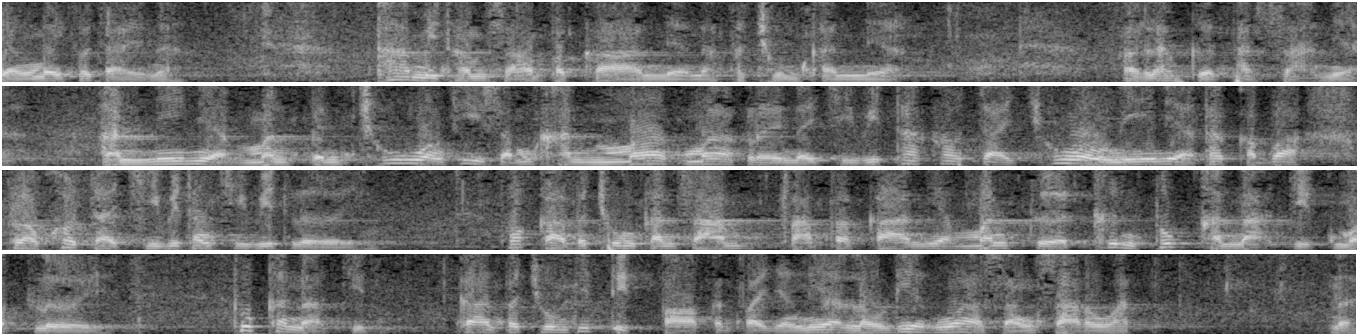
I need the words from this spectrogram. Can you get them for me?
ยังไม่เข้าใจนะ ถ้ามีทำสามประการเนี่ยนะประชุมกันเนี่ยแล้วเกิดผัสสะเนี่ย อันนี้เนี่ยมันเป็นช่วงที่สำคัญมากมากเลยในชีวิต ถ้าเข้าใจช่วงนี้เนี่ยถ้ากับว่าเราเข้าใจชีวิตทั้งชีวิตเลย เพราะการประชุมกันสามสามประการเนี่ยมันเกิดขึ้นทุกขณะจิตหมดเลย ทุกขณะจิต การประชุมที่ติดต่อกันไปอย่างเนี้ยเราเรียกว่าสังสารวัตร นะ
